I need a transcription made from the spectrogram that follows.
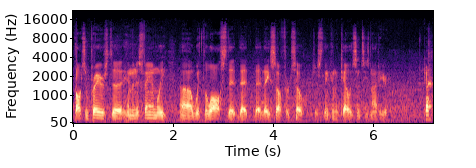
thoughts and prayers to him and his family uh, with the loss that, that that they suffered. So just thinking of Kelly since he's not here. Okay.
